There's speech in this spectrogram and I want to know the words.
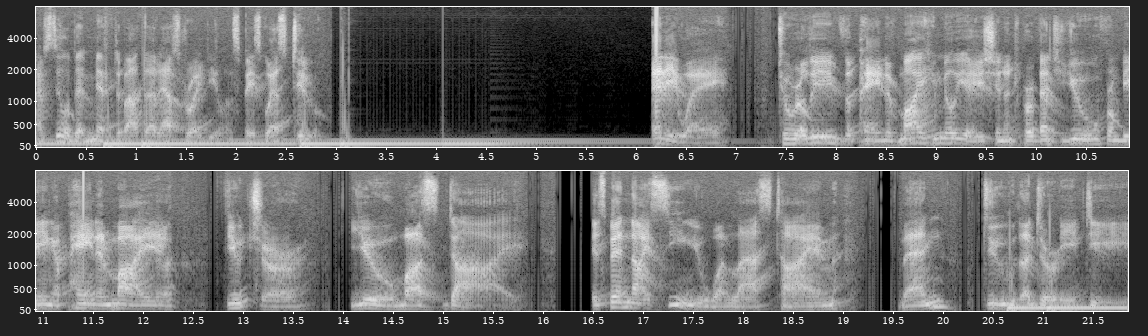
I'm still a bit miffed about that asteroid deal in Space Quest 2. Anyway, to relieve the pain of my humiliation and to prevent you from being a pain in my future, you must die. It's been nice seeing you one last time. Then, do the dirty deed.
